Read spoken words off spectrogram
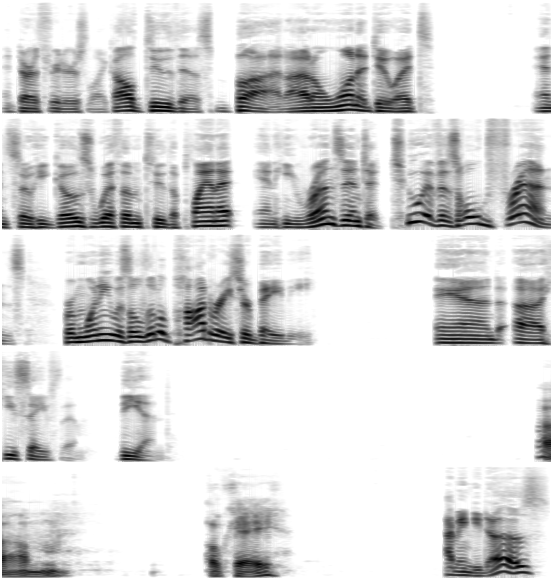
And Darth Vader's like, I'll do this, but I don't want to do it. And so he goes with them to the planet and he runs into two of his old friends from when he was a little pod racer baby. And uh, he saves them. The end. Um, okay. I mean, he does.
